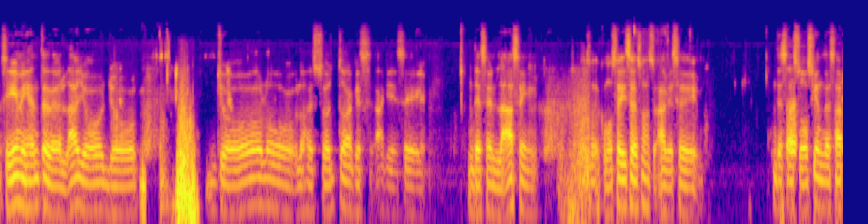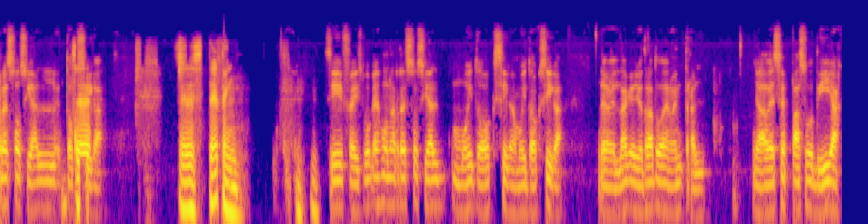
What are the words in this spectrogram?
Sí, mi gente, de verdad, yo, yo, yo lo- los exhorto a que, a que se desenlacen, ¿cómo se dice eso? A que se desasocien de esa red social tóxica. Se desteten. Sí, Facebook es una red social muy tóxica, muy tóxica. De verdad que yo trato de no entrar. Ya a veces paso días,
